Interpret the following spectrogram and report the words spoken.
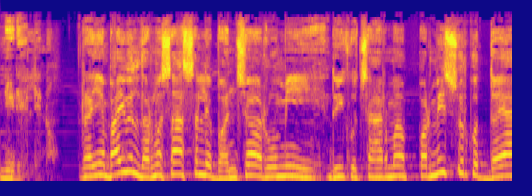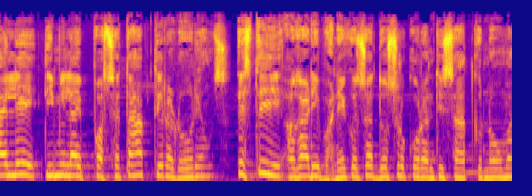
निर्णय लिनु। र यहाँ बाइबल धर्मशास्त्रले भन्छ रोमी दुईको चारमा परमेश्वरको दयाले तिमीलाई पश्चातापतिर डोर्याउँछ। त्यस्तै अगाडि भनेको छ दोस्रो कोरन्ती सातको नौमा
